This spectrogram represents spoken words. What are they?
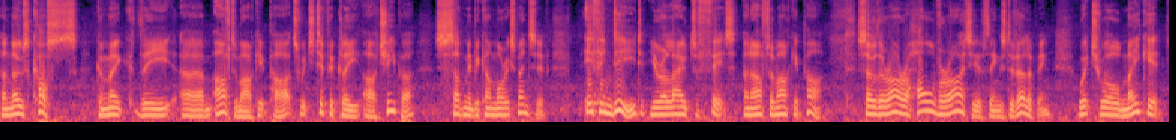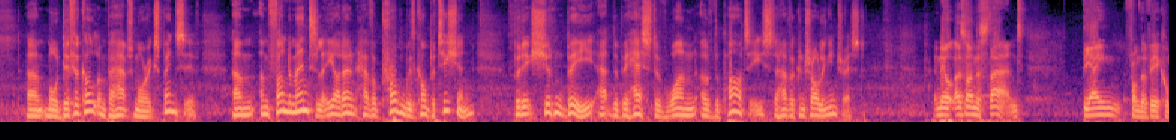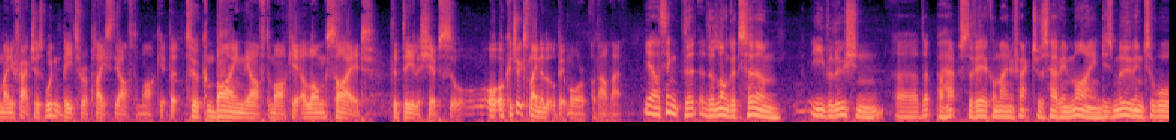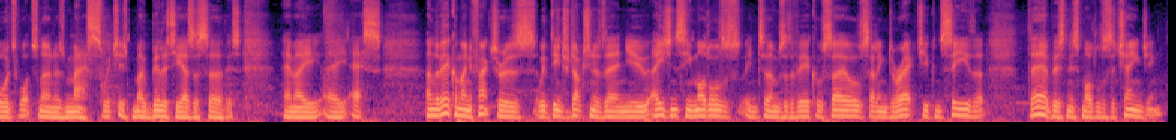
And those costs can make the um, aftermarket parts, which typically are cheaper, suddenly become more expensive. If indeed you're allowed to fit an aftermarket part. So there are a whole variety of things developing which will make it um, more difficult and perhaps more expensive. Um, and fundamentally, I don't have a problem with competition, but it shouldn't be at the behest of one of the parties to have a controlling interest. And Neil, as I understand, the aim from the vehicle manufacturers wouldn't be to replace the aftermarket, but to combine the aftermarket alongside the dealerships. Or, or could you explain a little bit more about that? Yeah, I think that the longer term evolution uh, that perhaps the vehicle manufacturers have in mind is moving towards what's known as MaaS, which is mobility as a service, M A A S. And the vehicle manufacturers, with the introduction of their new agency models in terms of the vehicle sales, selling direct, you can see that their business models are changing.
